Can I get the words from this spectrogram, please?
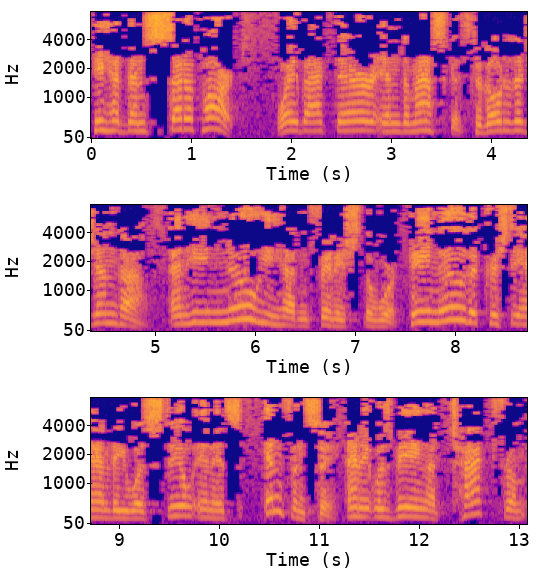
He had been set apart way back there in Damascus to go to the Gentiles. And he knew he hadn't finished the work. He knew that Christianity was still in its infancy and it was being attacked from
